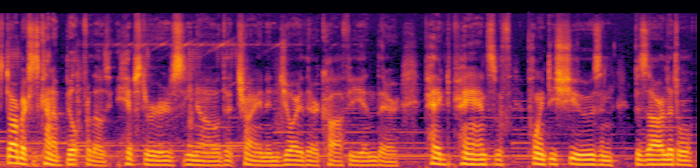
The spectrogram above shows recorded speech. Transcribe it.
Starbucks is kind of built for those hipsters, you know, that try and enjoy their coffee in their pegged pants with pointy shoes and bizarre little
